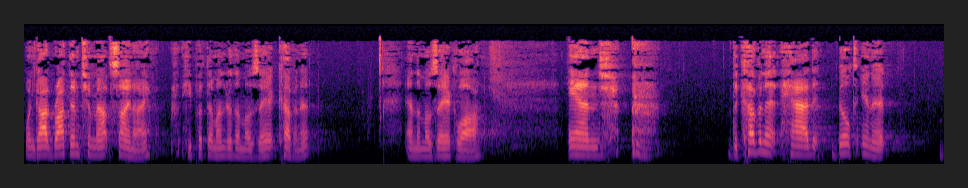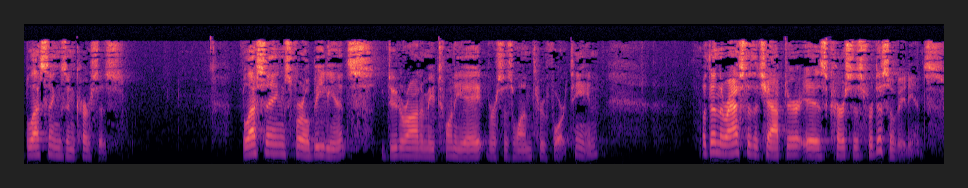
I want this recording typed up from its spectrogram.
When God brought them to Mount Sinai, He put them under the Mosaic covenant and the Mosaic law. And the covenant had built in it blessings and curses. Blessings for obedience, Deuteronomy 28 verses 1 through 14. But then the rest of the chapter is curses for disobedience.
